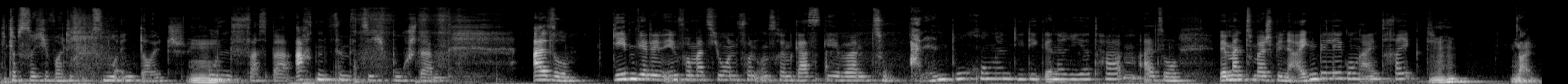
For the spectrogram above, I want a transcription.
Ich glaube, solche Worte gibt es nur in Deutsch. Mm. Unfassbar. 58 Buchstaben. Also, geben wir den Informationen von unseren Gastgebern zu allen Buchungen, die die generiert haben? Also, wenn man zum Beispiel eine Eigenbelegung einträgt? Mhm. Nein,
